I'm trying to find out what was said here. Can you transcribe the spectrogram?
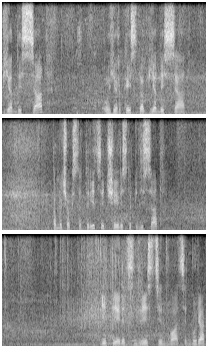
50, огірки 150, кабачок 130, черри 150 И перец 220, буряк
